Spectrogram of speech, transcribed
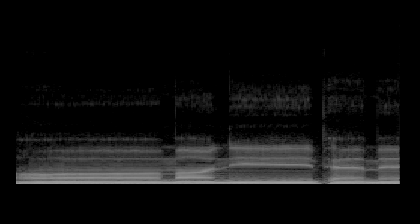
Om mani peme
